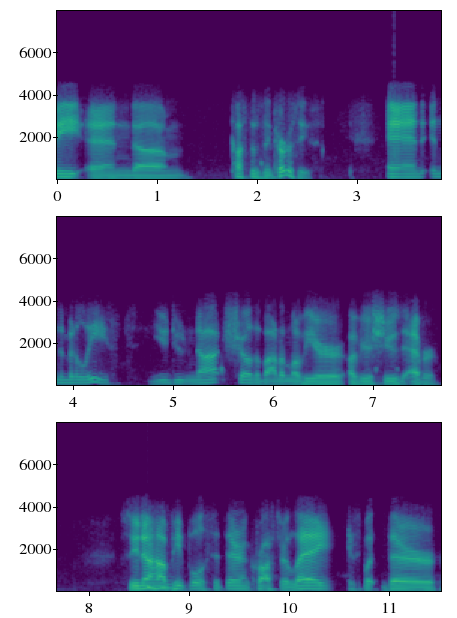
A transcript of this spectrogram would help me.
feet and um, customs and courtesies. And in the Middle East, you do not show the bottom of your of your shoes ever. So you know how Mhm. people sit there and cross their legs, but their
